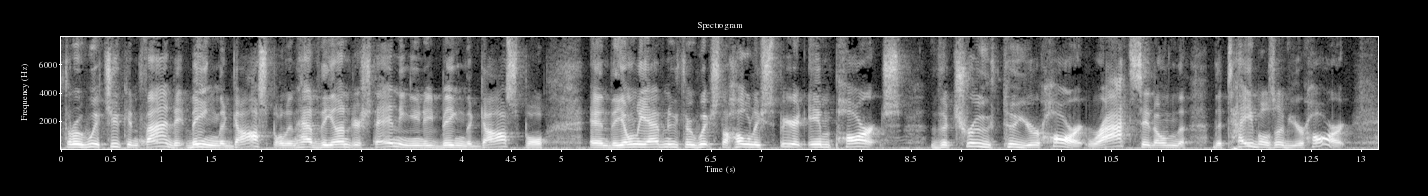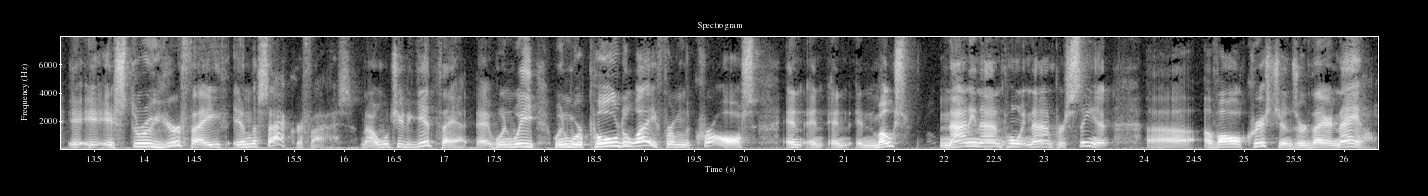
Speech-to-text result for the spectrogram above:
through which you can find it being the gospel and have the understanding you need being the gospel, and the only avenue through which the Holy Spirit imparts the truth to your heart, writes it on the, the tables of your heart, it's through your faith in the sacrifice. Now, I want you to get that. Uh, when, we, when we're pulled away from the cross, and, and, and, and most 99.9% uh, of all Christians are there now,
